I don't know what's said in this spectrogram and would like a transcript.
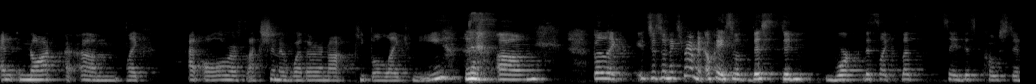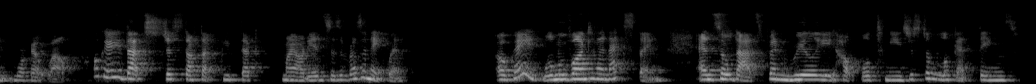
and not um, like at all a reflection of whether or not people like me. um, but like it's just an experiment. Okay, so this didn't work. This like let's say this post didn't work out well. Okay, that's just stuff that people that my audience doesn't resonate with. Okay, we'll move on to the next thing. And so that's been really helpful to me is just to look at things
